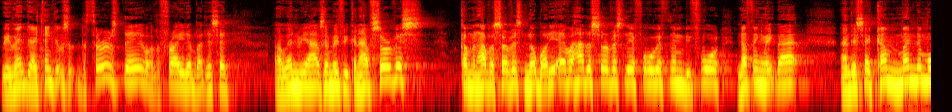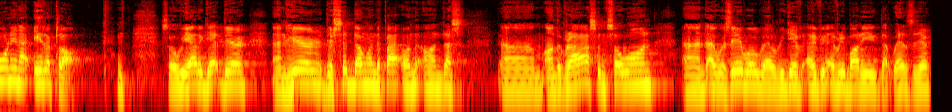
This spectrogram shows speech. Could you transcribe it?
we went there, I think it was the Thursday or the Friday, but they said uh, when we asked them if we can have service, come and have a service. Nobody ever had a service there for with them before, nothing like that. And they said come Monday morning at eight o'clock. so we had to get there, and here they sit down on the on the, on this, um, on the grass and so on. And I was able, well, we gave every, everybody that was there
